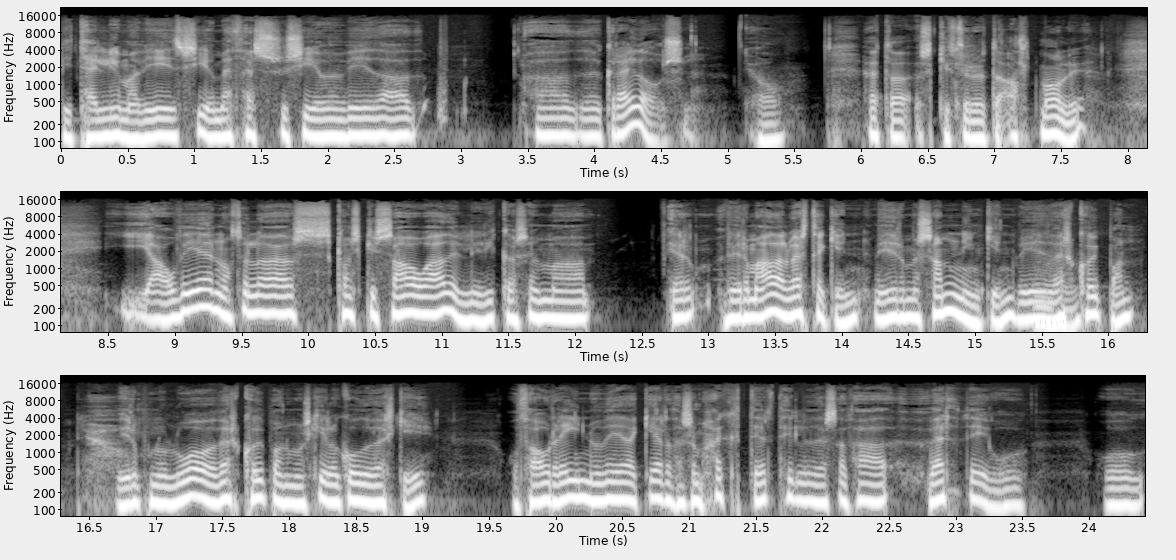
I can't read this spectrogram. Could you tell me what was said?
við teljum að við séum með þessu séum við að, að græða á þessu Já, þetta skiptir auðvitað allt máli. Já, við erum náttúrulega kannski sá aðili líka sem að er, við erum aðalvertakinn, við erum með samningin við Mhm. verkkaupan, við erum búin að lofa verkkaupanum að skila góðu verki og þá reynum við að gera það sem hægt er til þess að það verði og, og,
